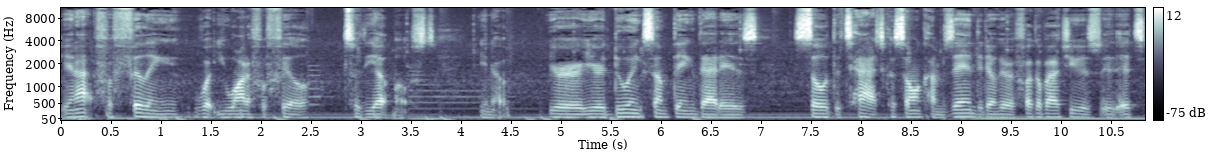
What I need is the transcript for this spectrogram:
you're not fulfilling what you want to fulfill to the utmost. You know, you're you're doing something that is so detached because someone comes in, they don't give a fuck about you. It's, it's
